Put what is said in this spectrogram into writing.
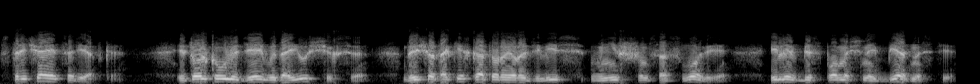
встречается редко, и только у людей выдающихся, да еще таких, которые родились в низшем сословии или в беспомощной бедности,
